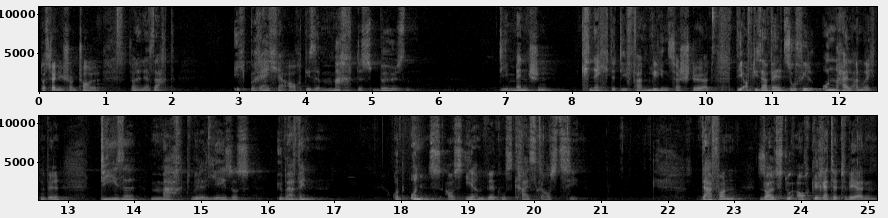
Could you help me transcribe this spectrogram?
Das fände ich schon toll. Sondern er sagt, ich breche auch diese Macht des Bösen, die Menschen knechtet, die Familien zerstört, die auf dieser Welt so viel Unheil anrichten will, diese Macht will Jesus überwinden und uns aus ihrem Wirkungskreis rausziehen. Davon sollst du auch gerettet werden.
